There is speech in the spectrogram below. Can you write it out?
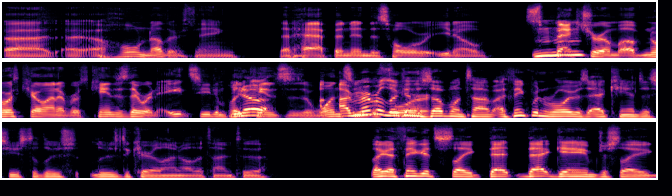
uh, a, a whole nother thing that happened in this whole, you know, Mhm. spectrum of North Carolina versus Kansas. They were an eight seed and played You know, Kansas as a one seed. I remember looking this up one time. I think when Roy was at Kansas, he used to lose lose to Carolina all the time too. Like I think it's like that that game just like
